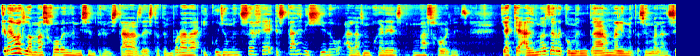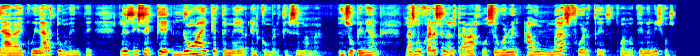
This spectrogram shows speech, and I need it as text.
creo es la más joven de mis entrevistadas de esta temporada y cuyo mensaje está dirigido a las mujeres más jóvenes ya que además de recomendar una alimentación balanceada y cuidar tu mente, les dice que no hay que temer el convertirse en mamá. En su opinión, las mujeres en el trabajo se vuelven aún más fuertes cuando tienen hijos,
